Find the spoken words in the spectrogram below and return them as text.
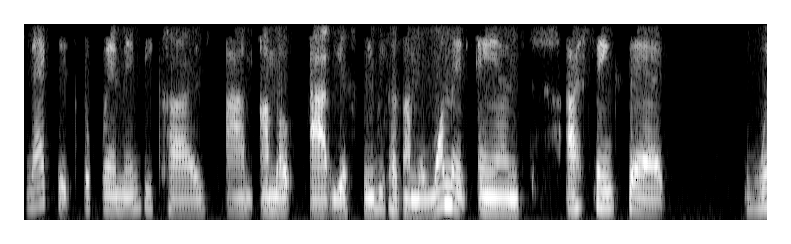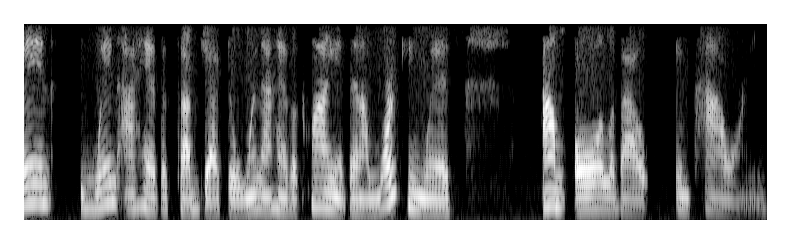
connected to women because I'm, I'm a, obviously because I'm a woman, and I think that when when I have a subject or when I have a client that I'm working with, I'm all about empowering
